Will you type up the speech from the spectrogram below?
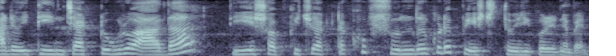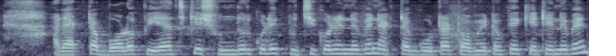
আর ওই তিন চার টুকরো আদা দিয়ে সব কিছু একটা খুব সুন্দর করে পেস্ট তৈরি করে নেবেন। আর একটা বড় পেঁয়াজকে সুন্দর করে কুচি করে নেবেন, একটা গোটা টমেটোকে কেটে নেবেন।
